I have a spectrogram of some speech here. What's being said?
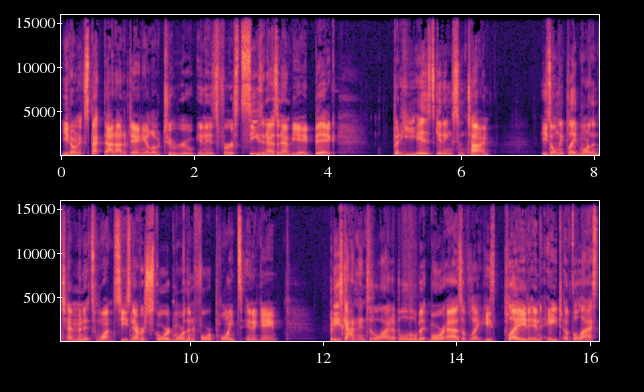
You don't expect that out of Daniel Oturu in his first season as an NBA big but he is getting some time. He's only played more than 10 minutes once. He's never scored more than four points in a game. But he's gotten into the lineup a little bit more as of late. He's played in eight of the last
